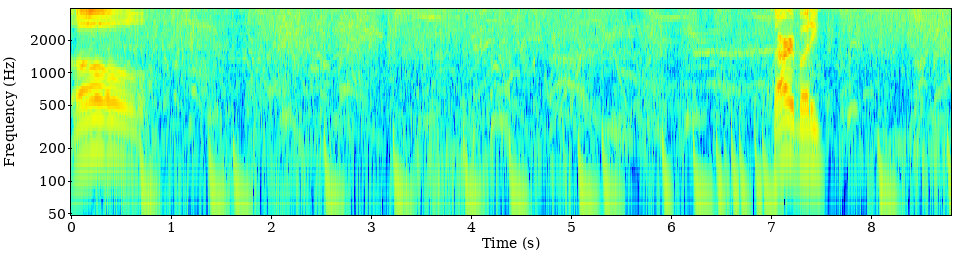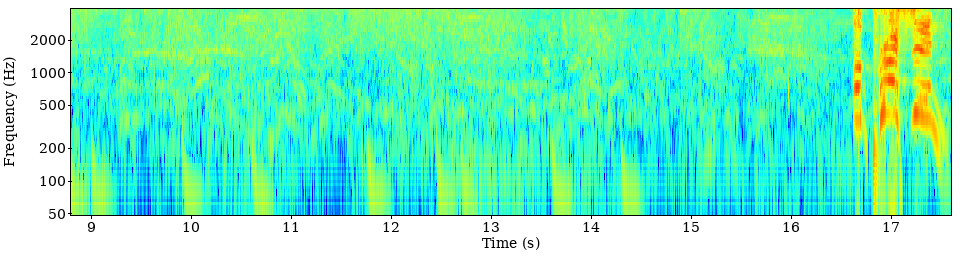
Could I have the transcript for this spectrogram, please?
Oh. Sorry, buddy. Oppression!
